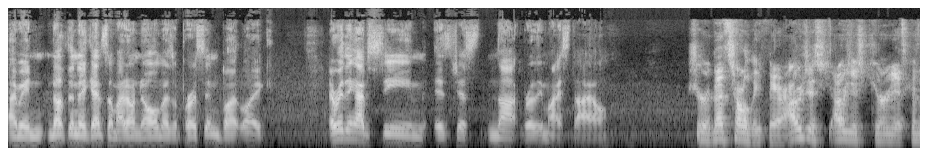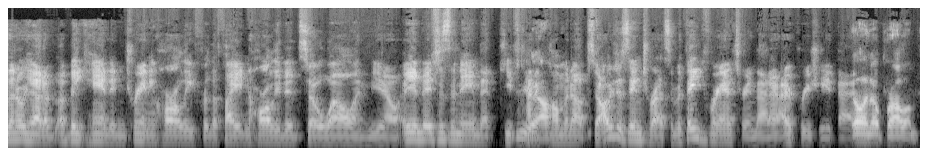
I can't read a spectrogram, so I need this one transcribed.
I mean, nothing against him. I don't know him as a person, but like everything I've seen is just not really my style. Sure, that's totally fair. I was just I was just curious because I know he had a, a, big hand in training Harley for the fight, and Harley did so well, and you know, and it's just a name that keeps kind yeah. of coming up. So I was just interested, but thank you for answering that. I, I appreciate that. Oh, no problem.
